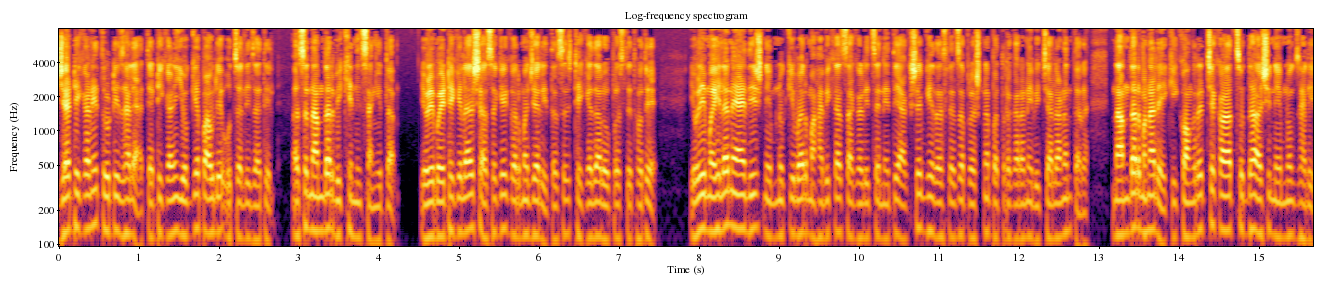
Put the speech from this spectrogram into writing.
ज्या ठिकाणी त्रुटी झाल्या त्या ठिकाणी योग्य पावले उचलली जातील असं नामदार विखेंनी सांगितलं. यावेळी बैठकीला शासकीय कर्मचारी तसेच ठेकेदार उपस्थित होते. यावेळी महिला न्यायाधीश नेमणुकीवर महाविकास आघाडीचे नेते आक्षेप घेत असल्याचा प्रश्न पत्रकारांनी विचारल्यानंतर नामदार म्हणाले की काँग्रेसच्या काळात सुद्धा अशी नेमणूक झाली.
